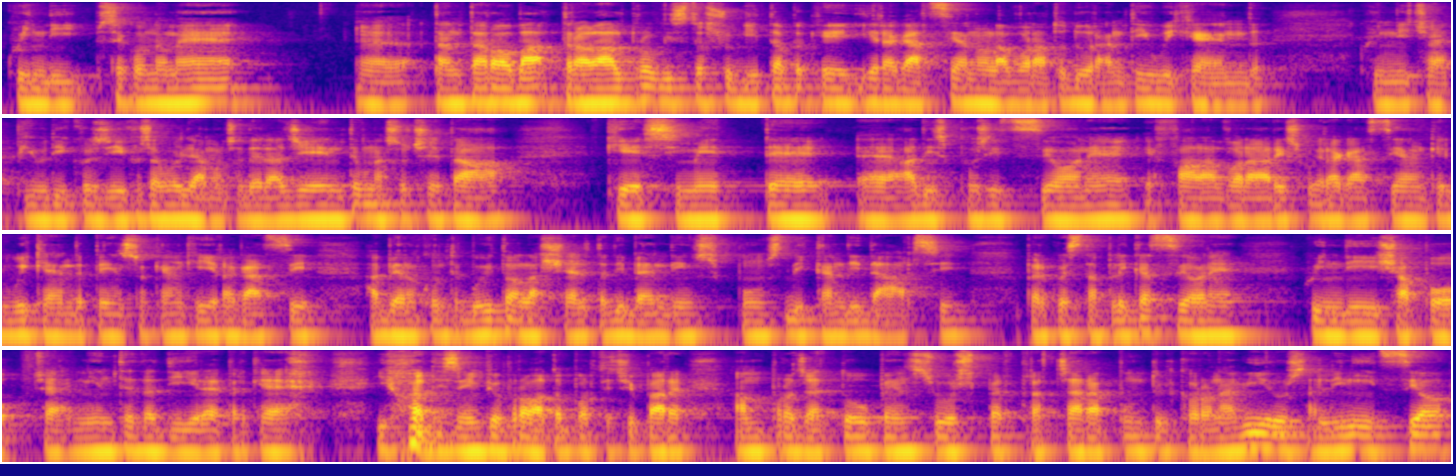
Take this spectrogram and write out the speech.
Quindi secondo me eh, tanta roba, tra l'altro ho visto su GitHub che i ragazzi hanno lavorato durante i weekend, quindi cioè più di così cosa vogliamo? C'è della gente, una società che si mette eh, a disposizione e fa lavorare i suoi ragazzi anche il weekend. Penso che anche i ragazzi abbiano contribuito alla scelta di Bending Spoons di candidarsi per questa applicazione quindi chapeau, cioè niente da dire perché io ad esempio ho provato a partecipare a un progetto open source per tracciare appunto il coronavirus all'inizio,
